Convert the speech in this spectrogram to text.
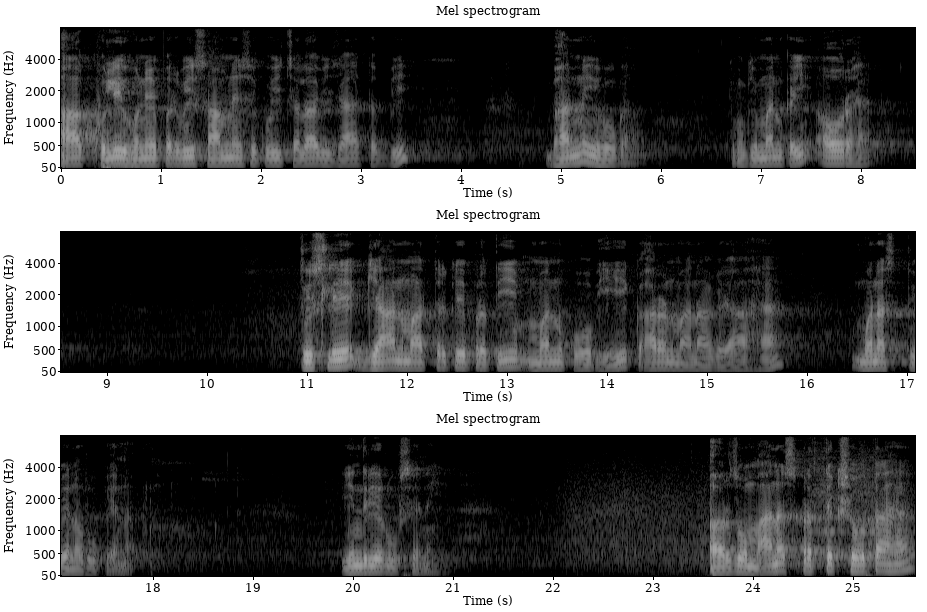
आँख खुली होने पर भी, सामने से कोई चला भी जाए, तब भी भान नहीं होगा, क्योंकि मन कहीं और है। तो इसलिए ज्ञान मात्र के प्रति मन को भी कारण माना गया है, मनस्त्वेन रूपेण। इंद्रिय रूप से नहीं। और जो मानस प्रत्यक्ष होता है,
